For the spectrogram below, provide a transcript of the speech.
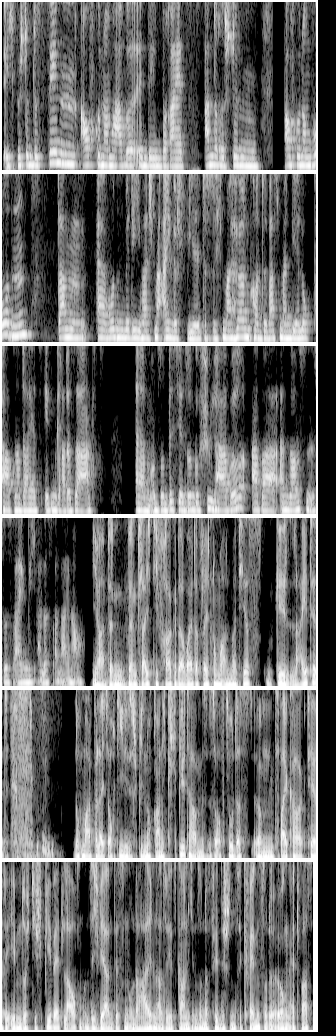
ich bestimmte Szenen aufgenommen habe, in denen bereits andere Stimmen aufgenommen wurden, dann äh, wurden mir die manchmal eingespielt, dass ich mal hören konnte, was mein Dialogpartner da jetzt eben gerade sagt ähm, und so ein bisschen so ein Gefühl habe. Aber ansonsten ist es eigentlich alles alleine. Ja, dann, dann gleich die Frage da weiter vielleicht nochmal an Matthias geleitet nochmal vielleicht auch die, die dieses Spiel noch gar nicht gespielt haben. Es ist oft so, dass ähm, zwei Charaktere eben durch die Spielwelt laufen und sich währenddessen unterhalten, also jetzt gar nicht in so einer filmischen Sequenz oder irgendetwas,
